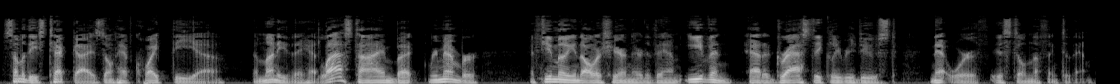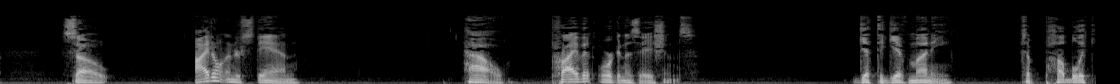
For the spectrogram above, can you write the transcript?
some of these tech guys don't have quite the uh, the money they had last time, but remember, a few million dollars here and there to them, even at a drastically reduced net worth, is still nothing to them. So I don't understand how private organizations get to give money to public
